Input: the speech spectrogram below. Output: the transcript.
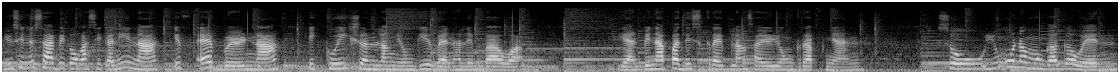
yung sinasabi ko kasi kanina, if ever na equation lang yung given, halimbawa, yan, pinapa-describe lang sa'yo yung graph niyan, So, yung una mong gagawin,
